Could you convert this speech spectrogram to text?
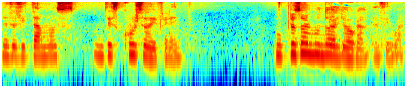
necesitamos un discurso diferente. Incluso en el mundo del yoga es igual.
